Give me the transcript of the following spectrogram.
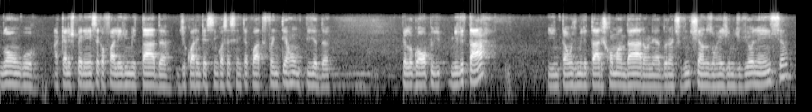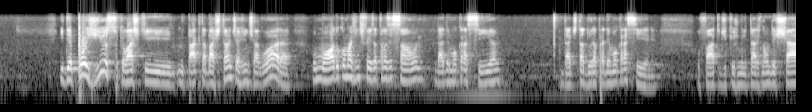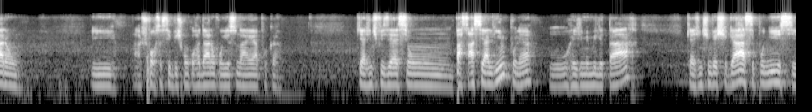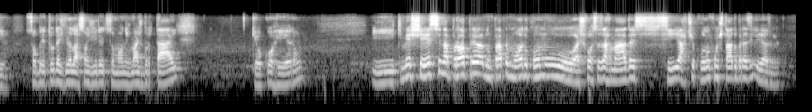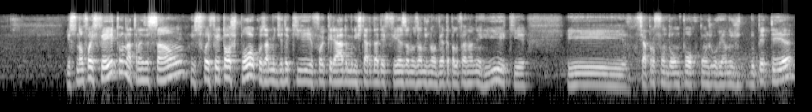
longo, aquela experiência que eu falei limitada de 45 a 64 foi interrompida pelo golpe militar. E então os militares comandaram né, durante 20 anos um regime de violência e depois disso, que eu acho que impacta bastante a gente agora, o modo como a gente fez a transição da democracia, da ditadura para a democracia. Né? O fato de que os militares não deixaram, e as forças civis concordaram com isso na época, que a gente fizesse um. passasse a limpo né? o regime militar, que a gente investigasse, punisse, sobretudo, as violações de direitos humanos mais brutais que ocorreram e que mexesse na própria, no próprio modo como as Forças Armadas se articulam com o Estado brasileiro. Né? Isso não foi feito na transição, isso foi feito aos poucos, à medida que foi criado o Ministério da Defesa nos anos 90 pelo Fernando Henrique e se aprofundou um pouco com os governos do PT,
